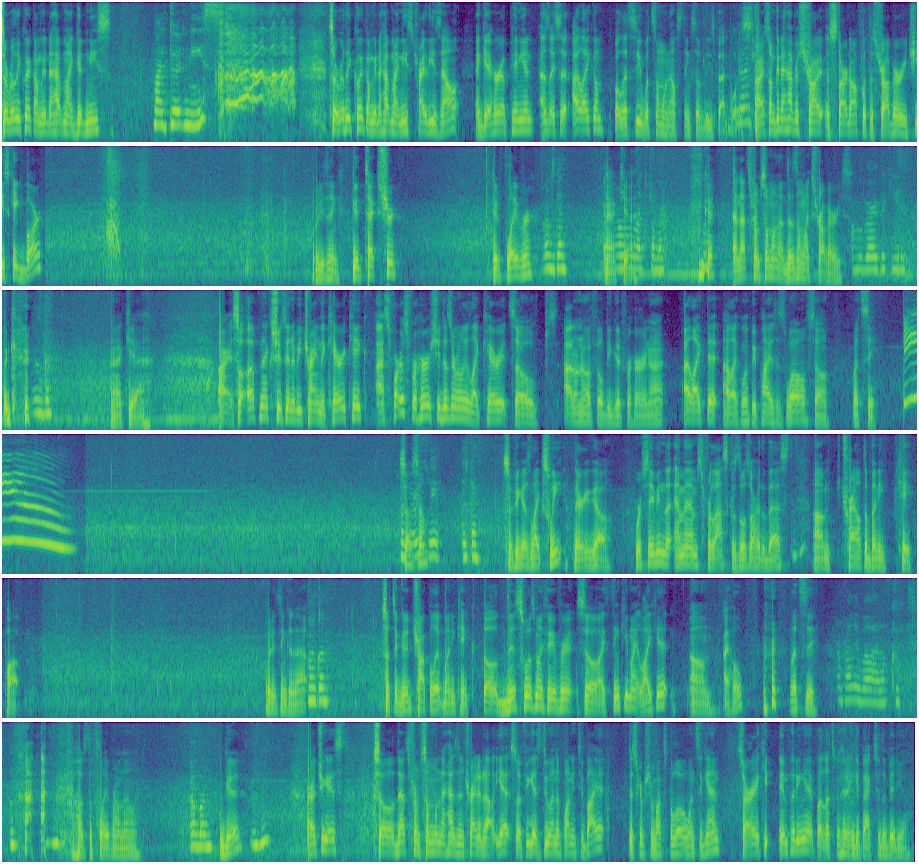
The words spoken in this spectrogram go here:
So really quick, I'm gonna have my good niece. My good niece. so really quick, I'm gonna have my niece try these out and get her opinion. As I said, I like them, but let's see what someone else thinks of these bad boys. All right, so I'm gonna have her start off with the strawberry cheesecake bar. What do you think? Good texture? Good flavor? That's good. Heck I yeah. like strawberry. okay. And that's from someone that doesn't like strawberries. I'm a very picky eater. Okay. Good. Heck yeah. All right, so up next, she's gonna be trying the carrot cake. As far as for her, she doesn't really like carrot, so I don't know if it'll be good for her or not. I liked it. I like whippy pies as well, so let's see. So so. Good. So if you guys like sweet, there you go. We're saving the M&Ms for last because those are the best. Um, try out the bunny cake pop. What do you think of that? Okay. So it's a good chocolate bunny cake. So this was my favorite. So I think you might like it. Um, I hope. Let's see. I probably will. I love cookies. How's the flavor on that one? Oh, good. Good? Mm-hmm. All right, you guys. So that's from someone that hasn't tried it out yet. So if you guys do end up wanting to buy it, description box below once again. Sorry I keep inputting it, but let's go ahead and get back to the video.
